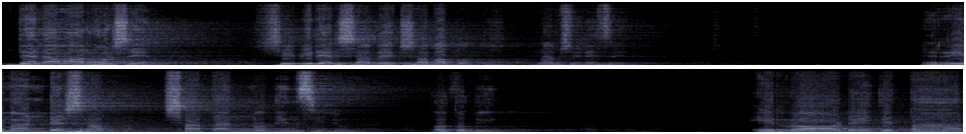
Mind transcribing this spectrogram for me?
দেলাওয়ার হোসেন, শিবিরের সাবেক সভাপতি। নাম শুনেছেন? রিমান্ডে সাত সাতান্ন দিন ছিল। কতদিন? এই রড এই যে তার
